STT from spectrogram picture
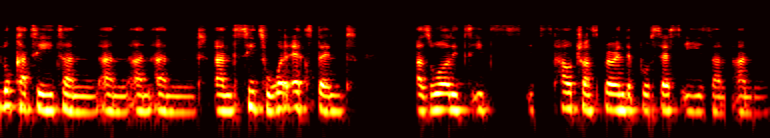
look at it and and and and and see to what extent as well it's it's it's how transparent the process is and, and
